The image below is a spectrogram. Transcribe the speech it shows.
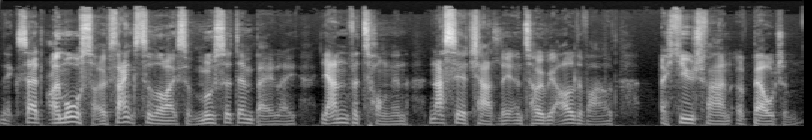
Nick said. I'm also, thanks to the likes of Mousa Dembélé, Jan Vertonghen, Nacer Chadli, and Toby Alderweireld, a huge fan of Belgium.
